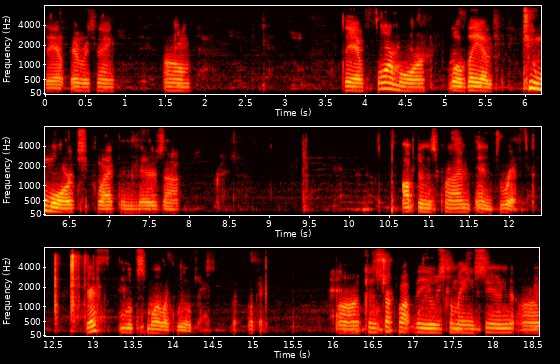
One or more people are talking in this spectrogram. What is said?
they have everything. Um, they have four more. Well, they have two more to collect, and there's uh, Optimus Prime and Drift. Drift looks more like Wheeljack. Okay. Uh, Constructbot videos coming soon. Uh,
